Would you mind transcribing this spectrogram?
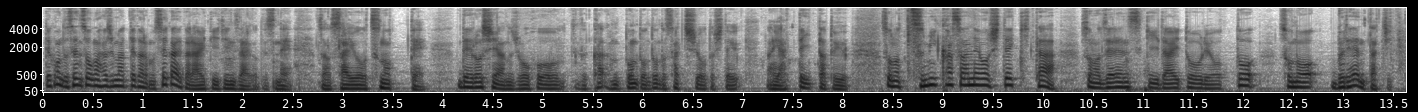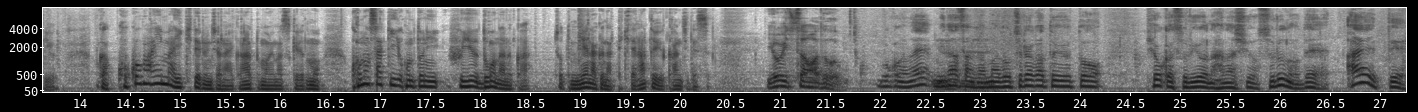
で、今度戦争が始まってからも世界から IT 人材をですね、その採用を募って、で、ロシアの情報をどんどんどんどん察知しようとしてやっていったという、その積み重ねをしてきた、そのゼレンスキー大統領と、そのブレーンたちっていう、僕はここが今生きてるんじゃないかなと思いますけれども、この先、本当に冬どうなるか、ちょっと見えなくなってきたなという感じです。洋一さんはどう？僕はね皆さんがまあどちらかというと評価するような話をするのであえて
